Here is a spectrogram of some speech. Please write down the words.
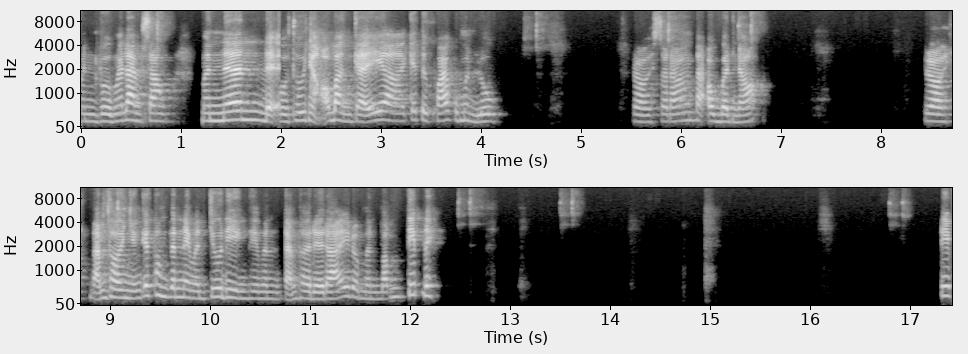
mình vừa mới làm xong. Mình nên để thu nhỏ bằng cái ờ, cái từ khóa của mình luôn. Rồi, sau đó chúng ta open nó. Rồi, tạm thời những cái thông tin này mình chưa điền thì mình tạm thời để đấy, rồi mình bấm tiếp đi. Tiếp.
